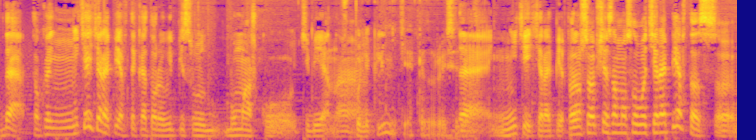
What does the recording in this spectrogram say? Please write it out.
Да, только не те терапевты, которые выписывают бумажку тебе на... В поликлинике, которые сидят. Да, не те терапевты. Потому что вообще само слово терапевта э,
